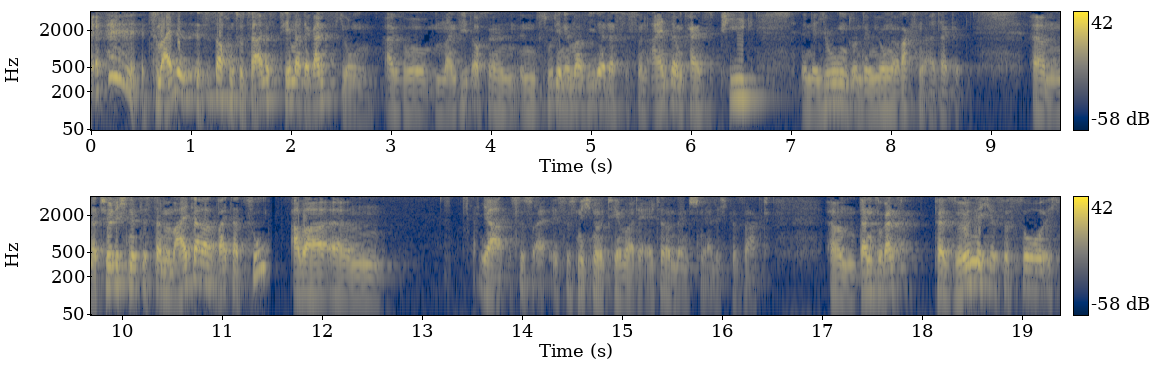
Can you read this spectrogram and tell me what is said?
zum einen ist es auch ein totales Thema der ganz Jungen. Also man sieht auch in, in Studien immer wieder, dass es so einen Einsamkeitspeak in der Jugend und im jungen Erwachsenenalter gibt. Ähm, natürlich nimmt es dann im Alter weiter zu, aber ähm, ja, es ist, es ist nicht nur ein Thema der älteren Menschen, ehrlich gesagt. Ähm, dann so ganz persönlich ist es so, ich,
